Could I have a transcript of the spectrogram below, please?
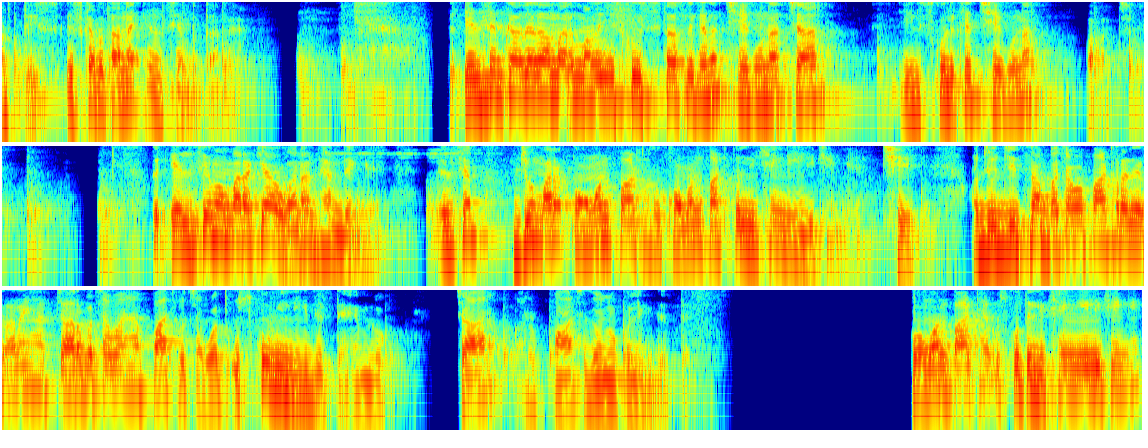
और 30 इसका बताना है, एलसीएम बताना है। तो एलसीएम क्या हो जाएगा? हमारे मान लीजिए इसको इस तरह से लिखे ना, छह गुना चार, इसको लिखे छह गुना पाँच। तो एलसीएम हमारा क्या होगा ना? ध्यान देंगे। एलसीएम जो हमारा कॉमन पार्ट होगा कॉमन पार्ट तो लिखेंगे ही लिखेंगे, छह। और जो जितना बचा हुआ पार्ट रह जाएगा ना, यहाँ चार बचा हुआ, यहाँ पाँच बचा हुआ तो उसको भी लिख देते हैं हम लोग। चार और पाँच दोनों को लिख देते हैं। कॉमन पार्ट है, उसको तो लिखेंगे ही लिखेंगे।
